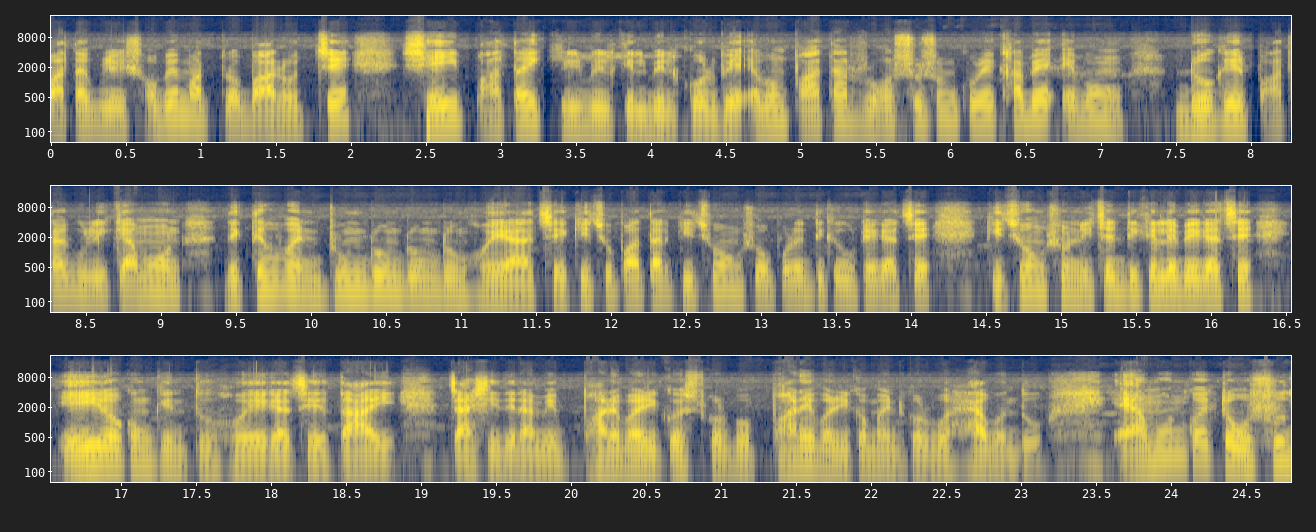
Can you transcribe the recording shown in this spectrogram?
পাতাগুলি সবেমাত্র বার হচ্ছে, সেই পাতায় কিলবিল কিলবিল করবে এবং পাতার রস শোষণ করে খাবে এবং ডোগের পাতাগুলি কেমন দেখতে পাবেন ডুম ডুম ডুম ডুম হয়ে আছে। কিছু পাতার কিছু অংশ ওপরের দিকে উঠে গেছে, কিছু অংশ নিচের দিকে লেবে গেছে, এই রকম কিন্তু হয়ে গেছে। তাই চাষিদের আমি বারে বারে রিকোয়েস্ট করব, বারে বারে রিকমেন্ড করব। হ্যাঁ বন্ধু, এমন কয়েকটা ওষুধ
